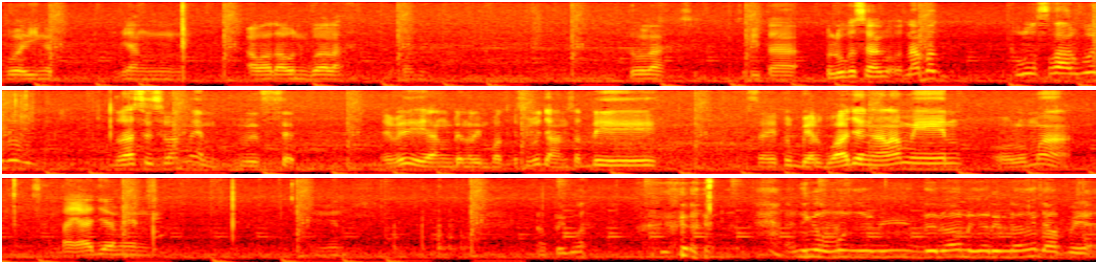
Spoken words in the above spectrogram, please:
gue inget yang awal tahun gue lah. Pokoknya itulah cerita kesah gua- kenapa keluh kesah gue tuh drastis banget men? Buset. Tapi yang dengerin podcast gue jangan sedih. Saya itu biar gue aja yang ngalamin. Oh lu mah santai aja men. HP gua. Anjing ngomong ini doang dengerin doang capek ya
